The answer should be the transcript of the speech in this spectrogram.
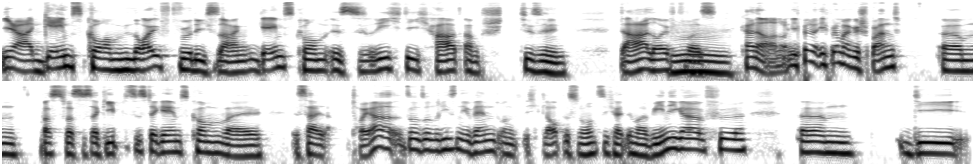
ja, Gamescom läuft, würde ich sagen. Gamescom ist richtig hart am Stisseln. Da läuft was. Keine Ahnung. Ich bin, ich bin mal gespannt, ähm, was, was das Ergebnis ist der Gamescom, weil ist halt teuer, so, so ein Riesenevent und ich glaube, es lohnt sich halt immer weniger für ähm, die,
